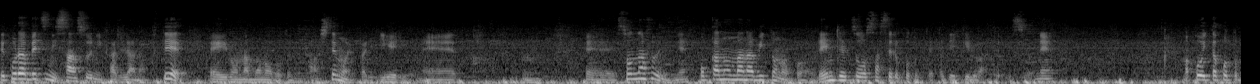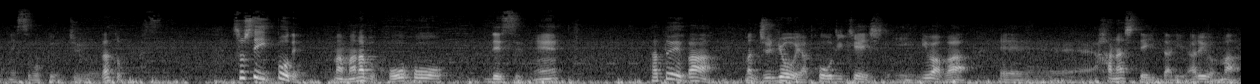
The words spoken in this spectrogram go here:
でこれは別に算数に限らなくて、えー、いろんな物事に関してもやっぱり言えるよねとか、うん。えー、そんな風にね他の学びとのこの連結をさせることってやっぱできるわけですよね、まあ、こういったこともねすごく重要だと思います。そして一方で、まあ、学ぶ方法ですよね。例えば、まあ、授業や講義形式にいわば、えー話していたりあるいはま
